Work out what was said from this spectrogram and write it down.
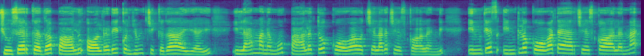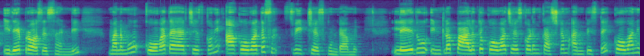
చూశారు కదా! పాలు ఆల్రెడీ కొంచెం చిక్కగా అయ్యాయి. ఇలా మనము పాలతో కోవా వచ్చేలాగా చేసుకోవాలండి. ఇన్ కేస్ ఇంట్లో కోవా తయారు చేసుకోవాలన్నా ఇదే ప్రాసెస్ అండి. మనము కోవా తయారు చేసుకొని, ఆ కోవాతో స్వీట్ చేసుకుంటాము. లేదు ఇంట్లో పాలతో కోవా చేసుకోవడం కష్టం అనిపిస్తే కోవాని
